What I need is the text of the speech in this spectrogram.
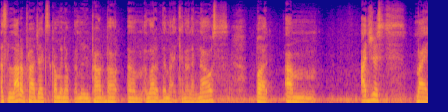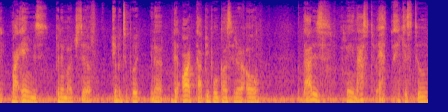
That's a lot of projects coming up I'm really proud about. Um, a lot of them I cannot announce, but um, I just, my, my aim is pretty much to be able to put, you know, the art that people consider, oh, that is, I mean, that's too ethnic, it's too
